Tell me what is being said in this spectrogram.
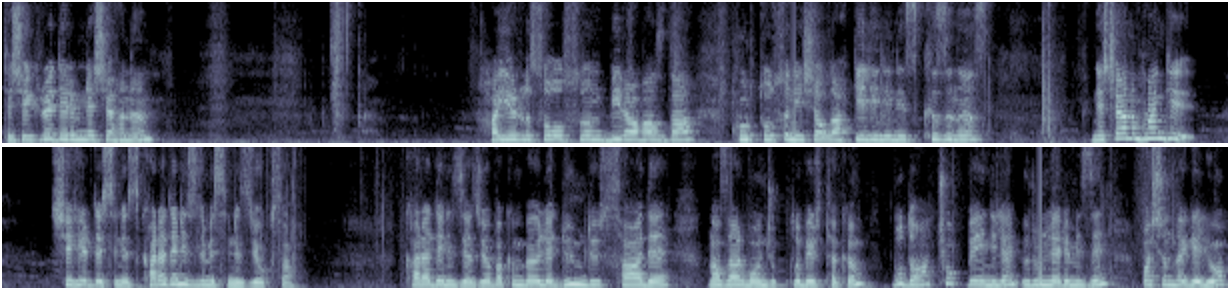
Teşekkür ederim Neşe Hanım. Hayırlısı olsun. Bir avazda kurtulsun inşallah gelininiz, kızınız. Neşe Hanım hangi şehirdesiniz? Karadenizli misiniz yoksa? Karadeniz yazıyor. Bakın böyle dümdüz sade nazar boncuklu bir takım. Bu da çok beğenilen ürünlerimizin başında geliyor.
